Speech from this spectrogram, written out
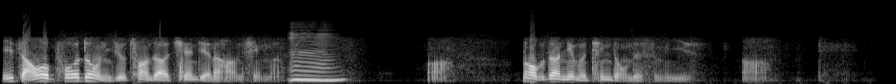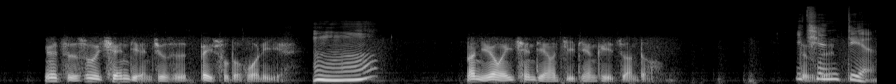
你掌握波动，你就创造千点的行情嘛。嗯。啊，那我不知道你有没有听懂这什么意思啊？因为指数一千点就是倍数的获利，嗯，那你认为一千点要几天可以赚到？一千点，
